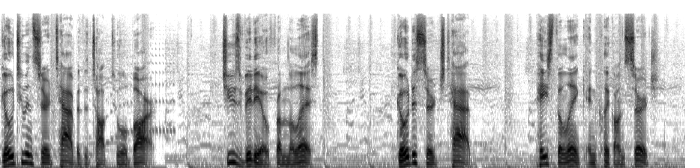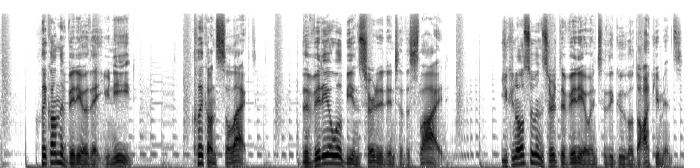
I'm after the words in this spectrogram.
Go to Insert tab at the top toolbar. Choose Video from the list. Go to Search tab. Paste the link and click on Search. Click on the video that you need. Click on Select. The video will be inserted into the slide. You can also insert the video into the Google Documents.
